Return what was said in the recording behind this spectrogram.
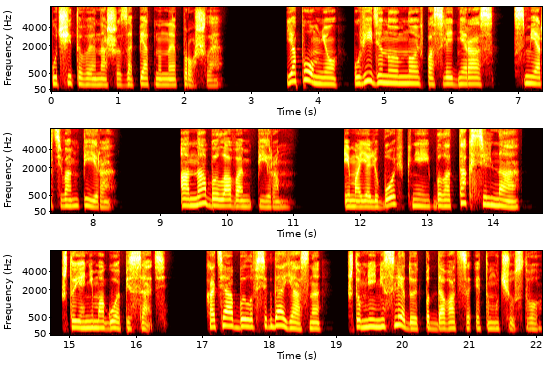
учитывая наше запятнанное прошлое. Я помню увиденную мной в последний раз смерть вампира. Она была вампиром, и моя любовь к ней была так сильна, что я не могу описать хотя было всегда ясно, что мне не следует поддаваться этому чувству,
